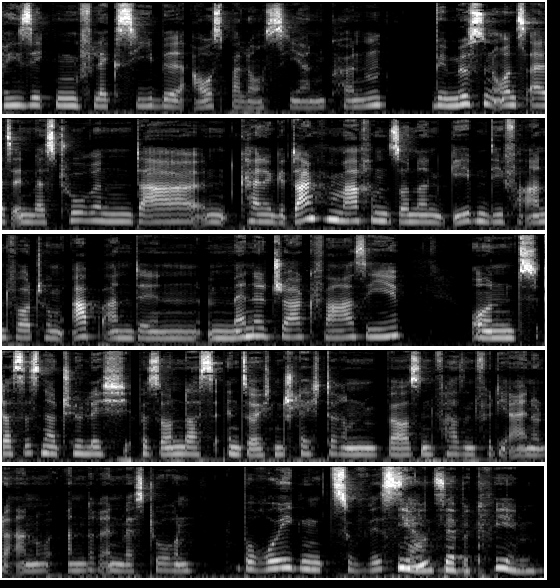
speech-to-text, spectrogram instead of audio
Risiken flexibel ausbalancieren können. Wir müssen uns als Investorinnen da keine Gedanken machen, sondern geben die Verantwortung ab an den Manager quasi. Und das ist natürlich besonders in solchen schlechteren Börsenphasen für die ein oder andere Investoren beruhigend zu wissen. Ja, und sehr bequem.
